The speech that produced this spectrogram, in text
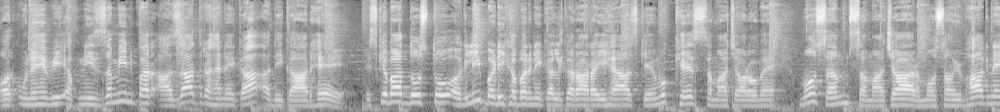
और उन्हें भी अपनी ज़मीन पर आज़ाद रहने का अधिकार है। इसके बाद दोस्तों, अगली बड़ी खबर निकल कर आ रही है आज के मुख्य समाचारों में। मौसम समाचार। मौसम विभाग ने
